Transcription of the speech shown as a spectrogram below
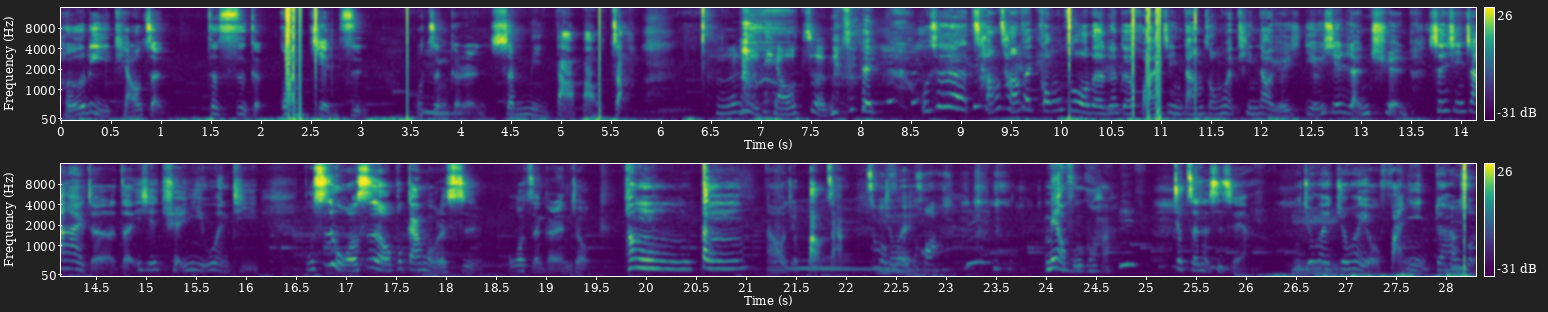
合理调整这四个关键字，我整个人生命大爆炸。合理调整，对，我是常常在工作的那个环境当中，会听到有一有一些人权、身心障碍者的一些权益问题，不是我事哦，不干我的事，我整个人就砰噔，然后就爆炸，就会 没有浮夸，就真的是这样，我就会就会有反应，对他们说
